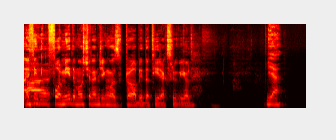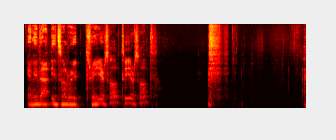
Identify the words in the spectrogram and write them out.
I think Uh, for me the most challenging was probably the T-Rex revealed. yeah. And it, uh, it's already three years old, two years old. I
